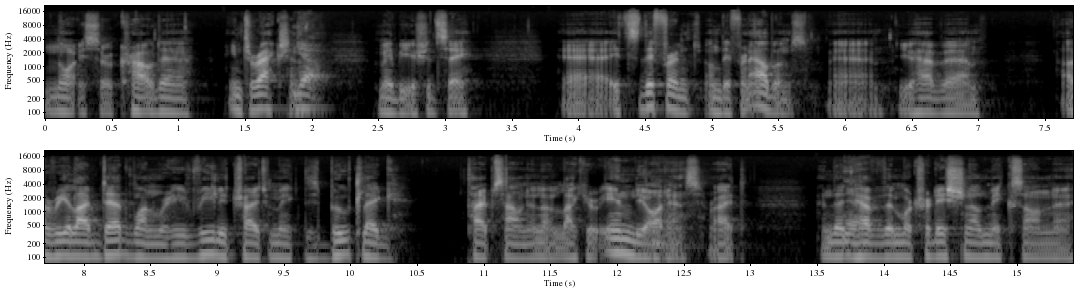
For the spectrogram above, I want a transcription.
noise or crowd uh, interaction, yeah. maybe you should say, uh, it's different on different albums. Uh, you have um, a Real Live Dead one where he really tried to make this bootleg type sound, you know, like you're in the Mhm. audience, right? And then you have the more traditional mix on, uh,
